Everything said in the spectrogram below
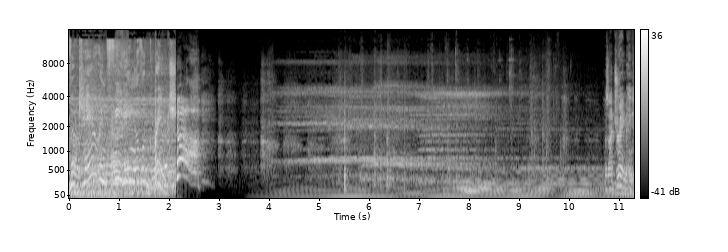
The care and feeding of a Grinch. Ah! Was I dreaming?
